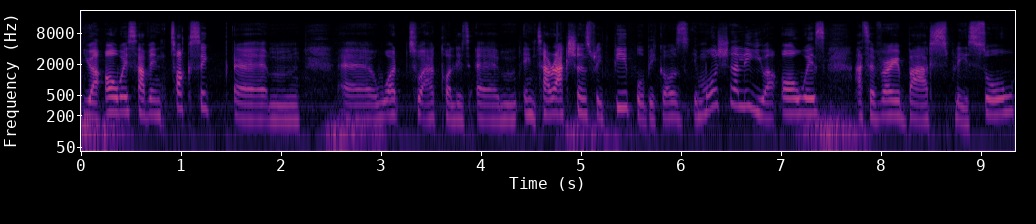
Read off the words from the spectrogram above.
you are always having toxic, um, uh, what do I call it, um, interactions with people because emotionally you are always at a very bad place. So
